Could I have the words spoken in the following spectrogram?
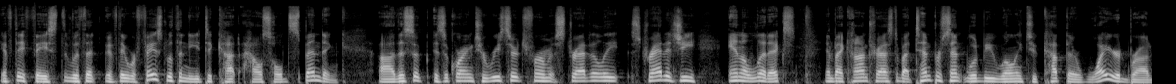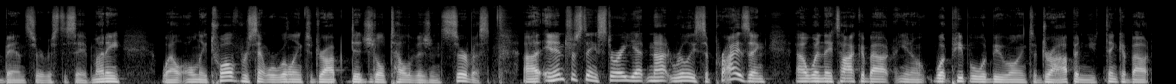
if they faced with a, if they were faced with a need to cut household spending. Uh, this is according to research firm Strategy, Strategy Analytics, and by contrast, about 10% would be willing to cut their wired broadband service to save money while only 12% were willing to drop digital television service. Uh, an interesting story, yet not really surprising uh, when they talk about you know what people would be willing to drop, and you think about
